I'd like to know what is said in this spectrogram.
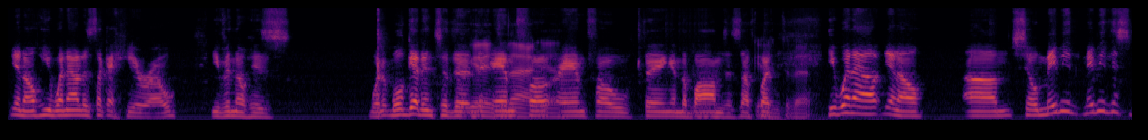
you know, he went out as like a hero, even though his. What, we'll get into the, We'll get the into that, ANFO, yeah. Mm-hmm. ANFO thing and the bombs and stuff, Get but he went out, you know. Um, so maybe maybe this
